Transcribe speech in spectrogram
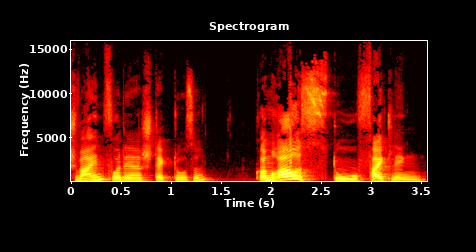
Schwein vor der Steckdose. Komm raus, du Feigling!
